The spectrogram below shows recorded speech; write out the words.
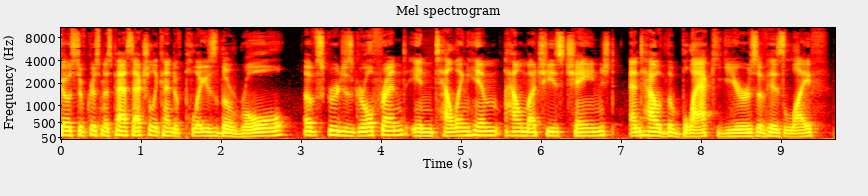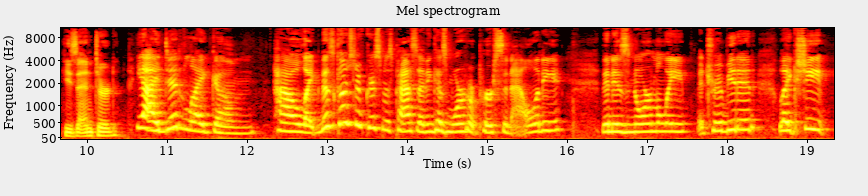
Ghost of Christmas Past actually kind of plays the role of Scrooge's girlfriend in telling him how much he's changed and how the black years of his life he's entered. Yeah, I did like um how like this Ghost of Christmas Past I think has more of a personality than is normally attributed. Like she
